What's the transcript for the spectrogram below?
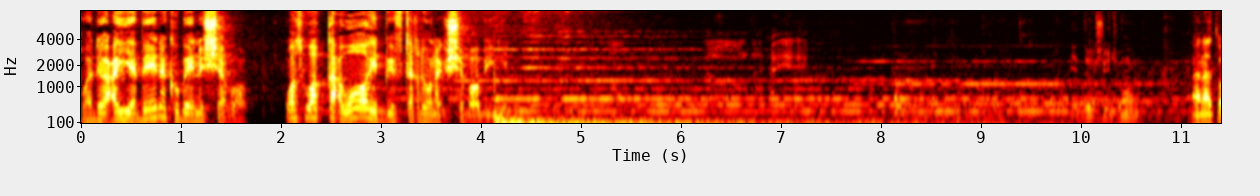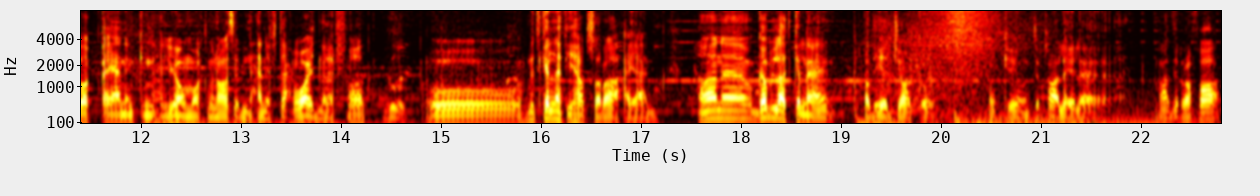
وداعية بينك وبين الشباب. وأتوقع وايد بيفتقدونك الشبابيين. أنا أتوقع يعني يمكن اليوم وقت مناسب إن إحنا نفتح وايد ملفات قول. ونتكلم فيها بصراحة يعني. أنا قبل لا أتكلم عن قضية جاكو okay وانتقاله إلى نادي الرفاع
